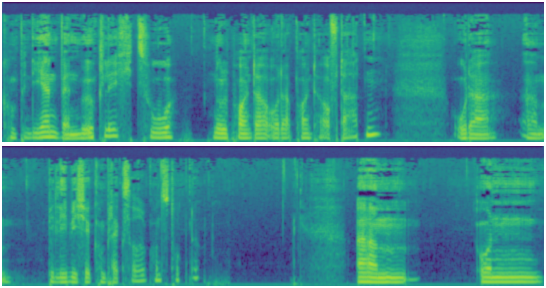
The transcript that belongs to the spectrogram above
kompilieren, wenn möglich, zu Nullpointer oder Pointer auf Daten oder ähm, beliebige komplexere Konstrukte. Ähm, und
